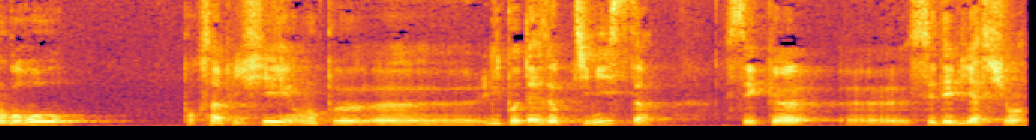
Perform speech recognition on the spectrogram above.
En gros, pour simplifier, on peut euh, l'hypothèse optimiste, c'est que euh, ces déviations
